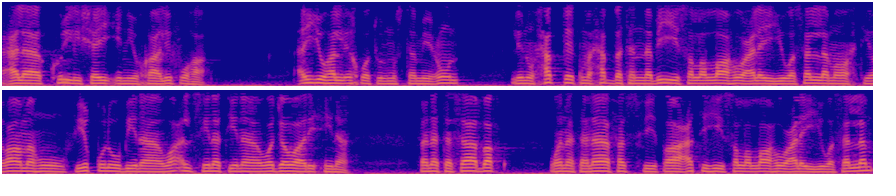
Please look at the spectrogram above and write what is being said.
على كل شيء يخالفها. أيها الإخوة المستمعون لنحقق محبة النبي صلى الله عليه وسلم واحترامه في قلوبنا وألسنتنا وجوارحنا. فنتسابق ونتنافس في طاعته صلى الله عليه وسلم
